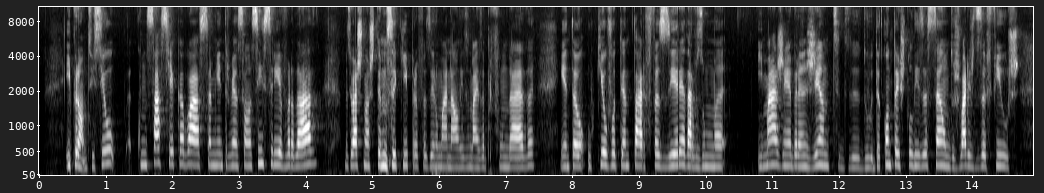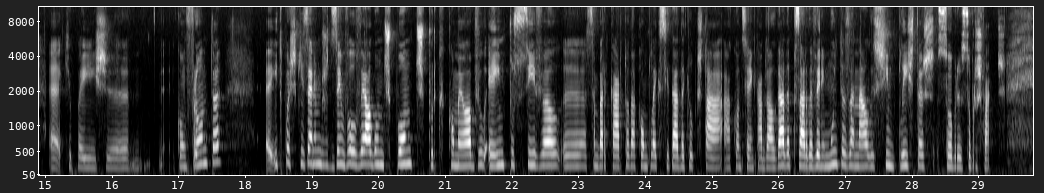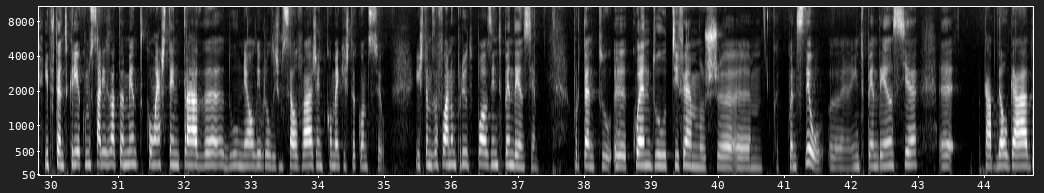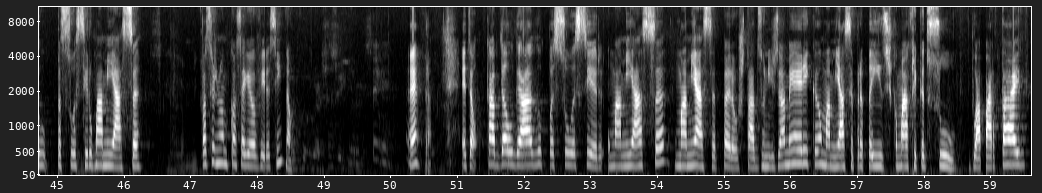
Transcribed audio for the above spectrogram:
E pronto, e se eu começasse e acabasse a minha intervenção assim, seria verdade, mas eu acho que nós estamos aqui para fazer uma análise mais aprofundada, então o que eu vou tentar fazer é dar-vos uma imagem abrangente de, da contextualização dos vários desafios uh, que o país uh, confronta, e depois, se quisermos desenvolver algum dos pontos, porque, como é óbvio, é impossível uh, se embarcar toda a complexidade daquilo que está a acontecer em Cabo Delgado, apesar de haverem muitas análises simplistas sobre, sobre os factos. E, portanto, queria começar exatamente com esta entrada do neoliberalismo selvagem, de como é que isto aconteceu. E estamos a falar num período pós-independência. Portanto, uh, quando tivemos, quando se deu a independência, Cabo Delgado passou a ser uma ameaça vocês não me conseguem ouvir assim? Não. É? Pronto. Então, Cabo Delgado passou a ser uma ameaça, uma ameaça para os Estados Unidos da América, uma ameaça para países como a África do Sul, do Apartheid,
